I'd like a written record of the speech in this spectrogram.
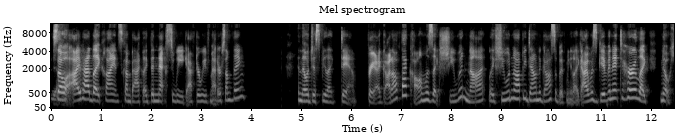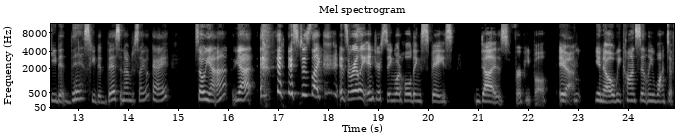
Yeah. So I've had like clients come back like the next week after we've met or something, and they'll just be like, damn. Bray, I got off that call and was like, she would not, like, she would not be down to gossip with me. Like, I was giving it to her, like, no, he did this, he did this. And I'm just like, okay. So yeah, yeah. it's just like it's really interesting what holding space does for people. It, yeah. You know, we constantly want to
